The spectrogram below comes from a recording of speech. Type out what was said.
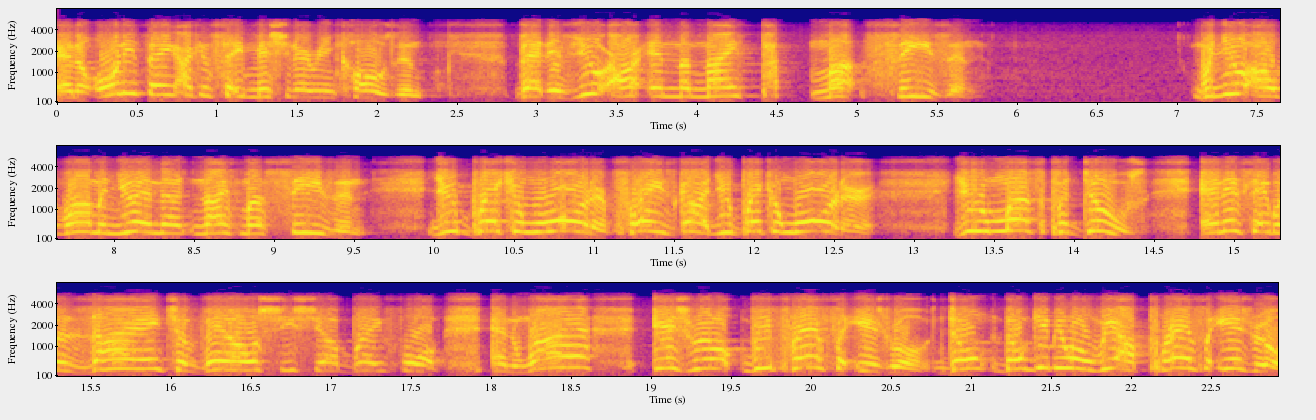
And the only thing I can say, missionary, in closing, that if you are in the ninth month season, when you are a woman, you're in the ninth month season. You breaking water. Praise God. You breaking water. You must produce. And it say, when Zion travail, she shall bring forth. And why Israel? We pray for Israel. Don't don't get me wrong. We are praying for Israel,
